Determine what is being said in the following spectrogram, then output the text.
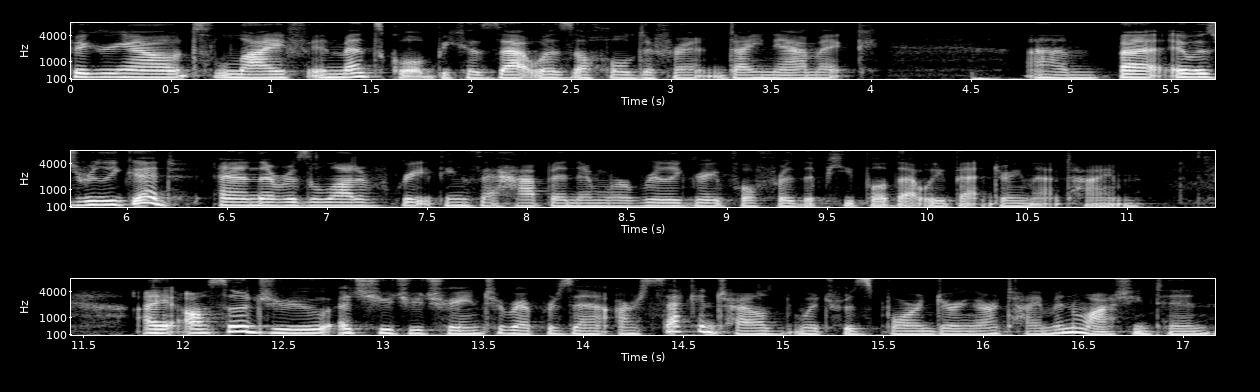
figuring out life in med school because that was a whole different dynamic. Um, but it was really good, and there was a lot of great things that happened, and we're really grateful for the people that we met during that time. I also drew a choo choo train to represent our second child, which was born during our time in Washington.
